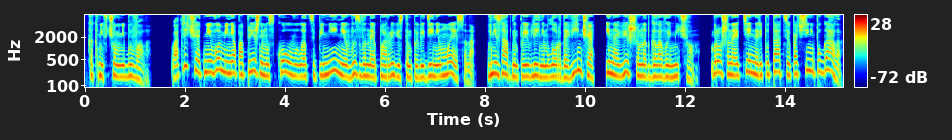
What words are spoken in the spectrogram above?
как ни в чем не бывало. В отличие от него, меня по-прежнему сковывало оцепенение, вызванное порывистым поведением Мейсона, внезапным появлением лорда Винча и нависшим над головой мечом. Брошенная тень на репутацию почти не пугала.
